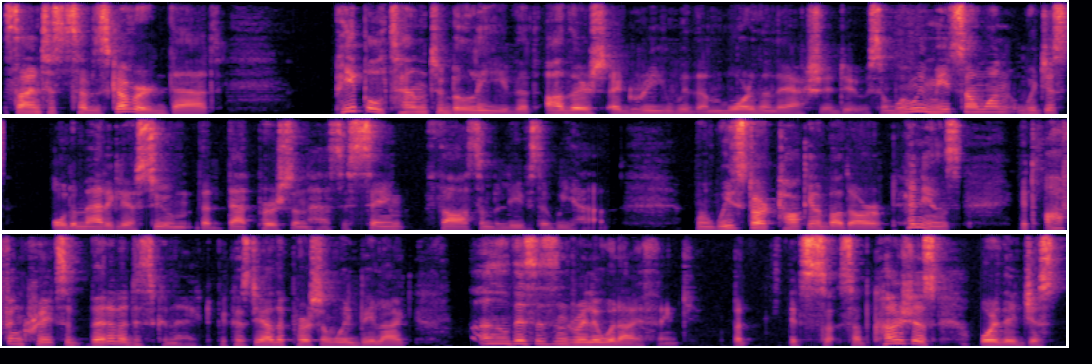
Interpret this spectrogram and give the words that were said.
Scientists have discovered that people tend to believe that others agree with them more than they actually do. So when we meet someone, we just automatically assume that that person has the same thoughts and beliefs that we have. When we start talking about our opinions, it often creates a bit of a disconnect because the other person will be like, oh, this isn't really what I think. But it's subconscious or they just,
